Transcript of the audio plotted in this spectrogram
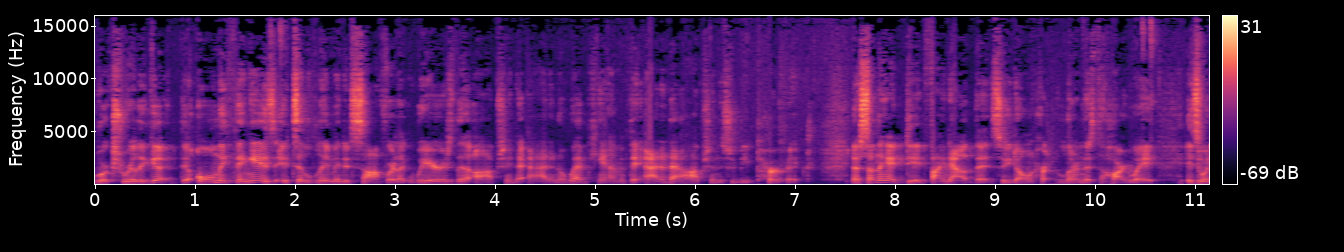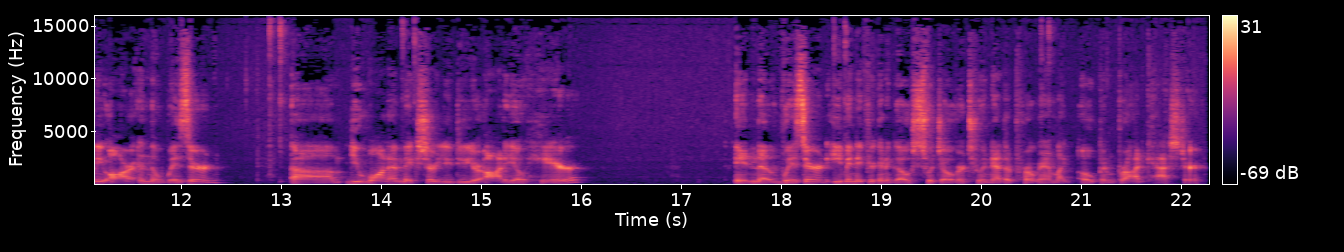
Works really good. The only thing is, it's a limited software. Like, where's the option to add in a webcam? If they added that option, this would be perfect. Now, something I did find out that, so you don't learn this the hard way, is when you are in the wizard, um, you want to make sure you do your audio here in the wizard, even if you're going to go switch over to another program like Open Broadcaster.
